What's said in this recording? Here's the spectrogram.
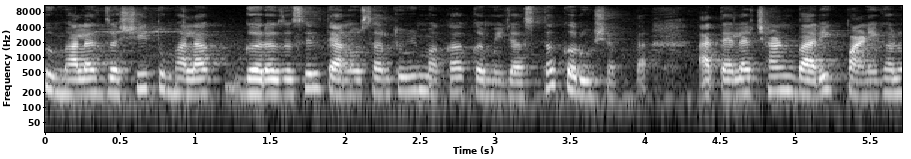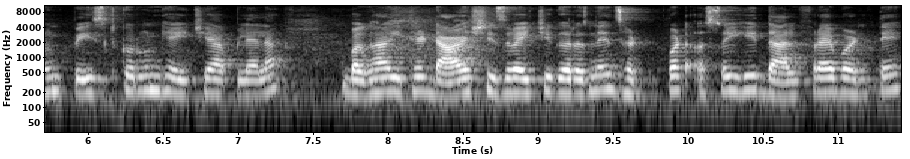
तुम्हाला जशी तुम्हाला गरज असेल त्यानुसार तुम्ही मका कमी जास्त करू शकता. आता याला छान बारीक पाणी घालून पेस्ट करून घ्यायची आहे आपल्याला. बघा इथे डाळ शिजवायची गरज नाही. झटपट असंही ही दाल फ्राय बनते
